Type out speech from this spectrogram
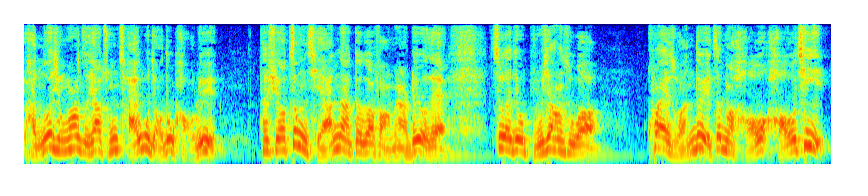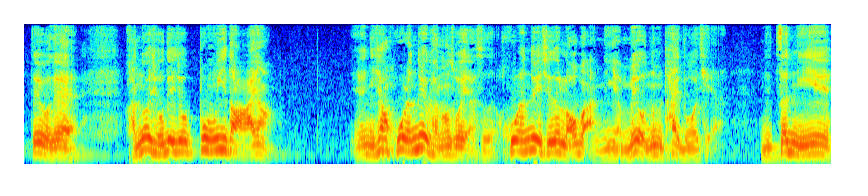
很多情况之下，从财务角度考虑，他需要挣钱呢，各个方面，对不对？这就不像说。快船队这么豪豪气，对不对？很多球队就不容易答应。你像湖人队，可能说也是。湖人队其实老板也没有那么太多钱。你珍妮、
